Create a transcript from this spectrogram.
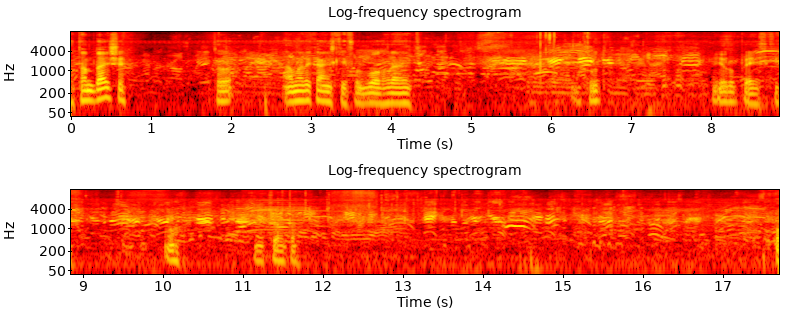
А там далі то американський футбол грають. А тут європейський. О, дівчата. О,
